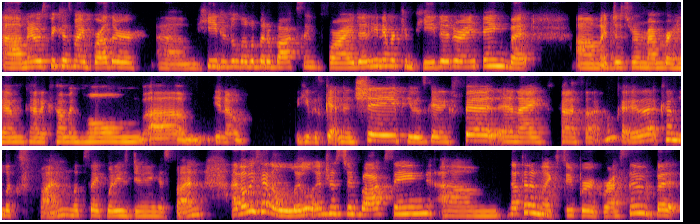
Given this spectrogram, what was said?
Um, and it was because my brother, um, he did a little bit of boxing before I did. He never competed or anything, but um, I just remember him kind of coming home, um, you know, he was getting in shape, he was getting fit, and I kind of thought, okay, that kind of looks fun. Looks like what he's doing is fun. I've always had a little interest in boxing. Um, not that I'm like super aggressive, but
